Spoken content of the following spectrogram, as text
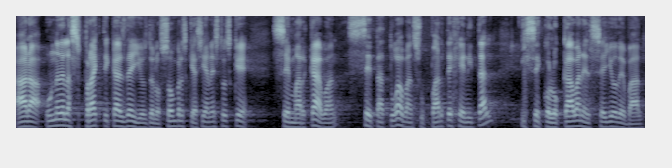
Ahora, una de las prácticas de ellos, de los hombres que hacían esto, es que se marcaban, se tatuaban su parte genital y se colocaban el sello de Baal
